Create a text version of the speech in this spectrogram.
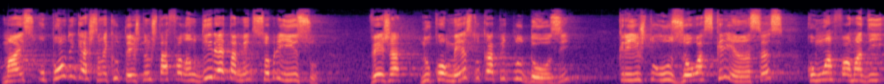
mas o ponto em questão é que o texto não está falando diretamente sobre isso. Veja, no começo do capítulo 12, Cristo usou as crianças como uma forma de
